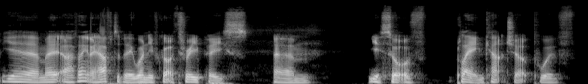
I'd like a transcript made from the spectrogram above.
Yeah, mate, I think they have to be when you've got a three piece. Um, you're sort of playing catch up with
